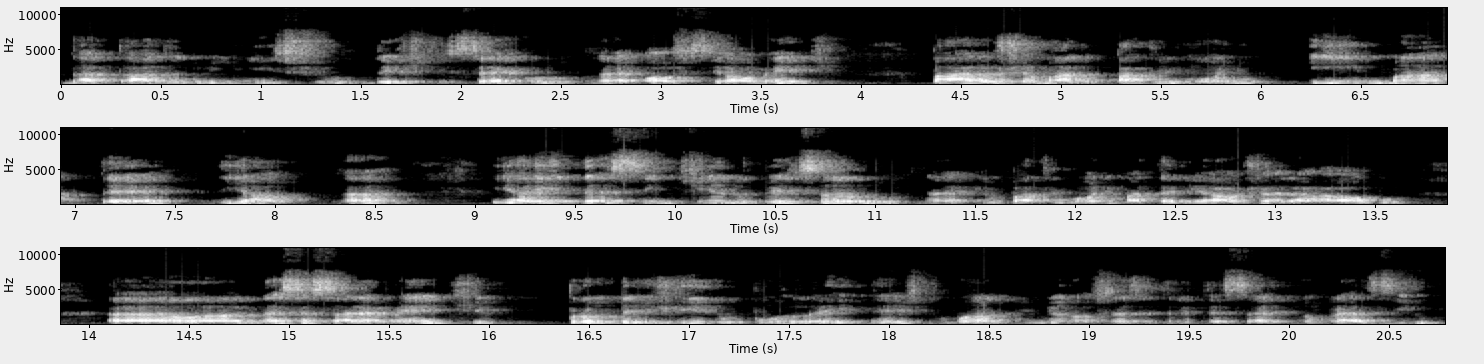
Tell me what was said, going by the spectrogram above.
datada do início deste século, né, oficialmente, para o chamado patrimônio imaterial. Né? E aí, nesse sentido, pensando né, que o patrimônio material já era algo uh, necessariamente protegido por lei desde o ano de 1937 no Brasil.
